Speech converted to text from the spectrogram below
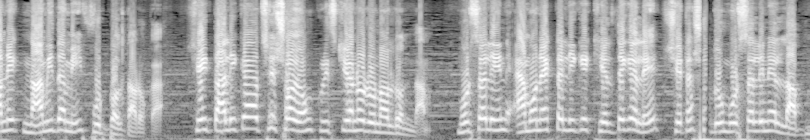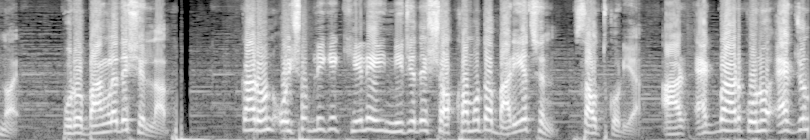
অনেক নামি দামি ফুটবল তারকা। সেই তালিকায় আছে স্বয়ং ক্রিস্টিয়ানো রোনাল্ডোর নাম। মুরসালিন এমন একটা লিগে খেলতে গেলে সেটা শুধু মুরসালিনের লাভ নয়, পুরো বাংলাদেশের লাভ। কারণ ওইসব লিগে খেলেই নিজেদের সক্ষমতা বাড়িয়েছেন সাউথ কোরিয়া। আর একবার কোনো একজন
